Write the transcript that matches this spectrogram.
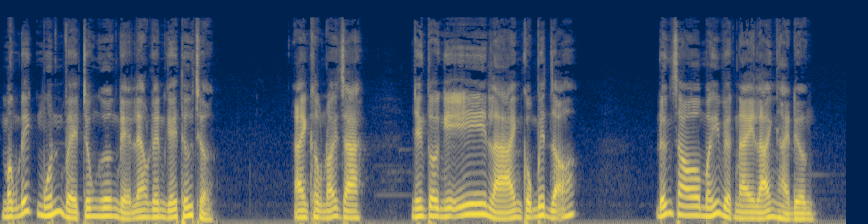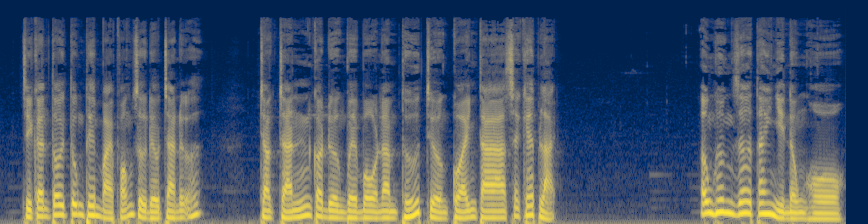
mục đích muốn về Trung ương để leo lên ghế thứ trưởng. Anh không nói ra, nhưng tôi nghĩ là anh cũng biết rõ. Đứng sau mấy việc này là anh Hải Đường. Chỉ cần tôi tung thêm bài phóng sự điều tra nữa, chắc chắn con đường về bộ làm thứ trưởng của anh ta sẽ khép lại. Ông Hưng giơ tay nhìn đồng hồ,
